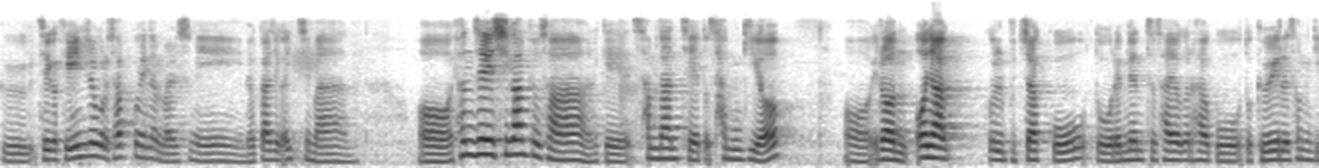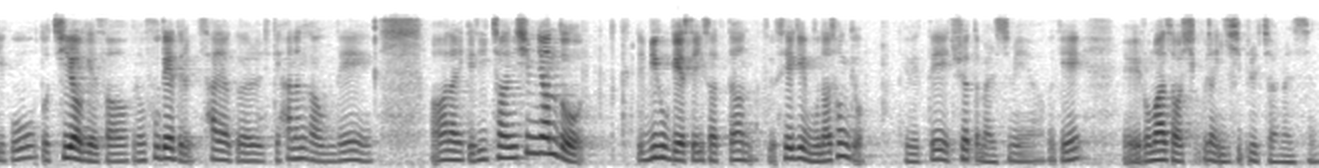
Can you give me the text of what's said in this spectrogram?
그 제가 개인적으로 잡고 있는 말씀이 몇 가지가 있지만 어, 현재 시간표상 이렇게 3단체 또 3기업 어, 이런 언약 을 붙잡고 또 랩렌트 사역을 하고 또 교회를 섬기고 또 지역에서 그런 후대들 사역을 이렇게 하는 가운데 어, 하나님께서 2010년도 그때 미국에서 있었던 그 세계 문화 선교 대회 때 주셨던 말씀이에요. 그게 예, 로마서 19장 21절 말씀.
